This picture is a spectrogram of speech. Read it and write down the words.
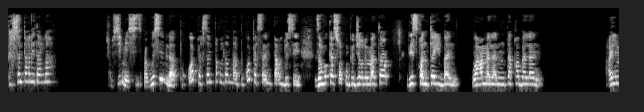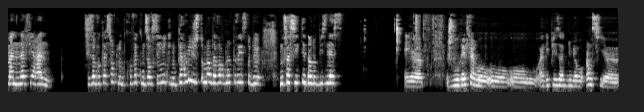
Personne parlait d'Allah. Je me suis dit, mais c'est pas possible là. Pourquoi personne parle d'Allah? Pourquoi personne parle de ces invocations qu'on peut dire le matin? Rizqan tayyiban, amalan taqabalan, ilman nafi'an. Ces invocations que le prophète nous a enseignées, qui nous permet justement d'avoir notre risque, de nous faciliter dans nos business. Et euh, je vous réfère au, à l'épisode numéro 1 si, euh,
